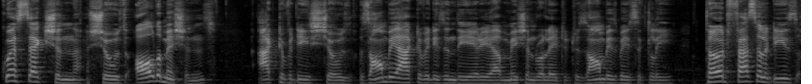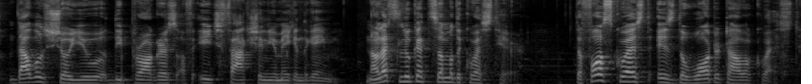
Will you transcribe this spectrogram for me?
Quest section shows all the missions. Activities shows zombie activities in the area, mission related to zombies basically. Third, facilities, that will show you the progress of each faction you make in the game. Now let's look at some of the quests here. The first quest is the Water Tower quest.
